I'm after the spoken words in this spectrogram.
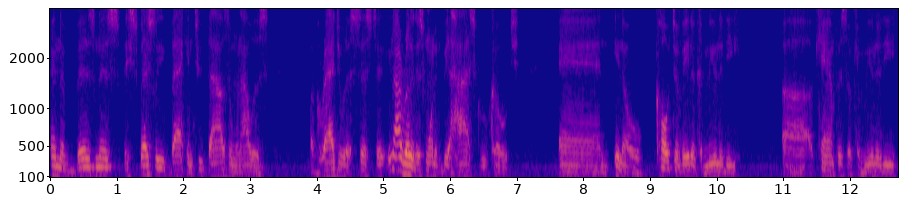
in the business, especially back in 2000 when I was a graduate assistant. You know, I really just wanted to be a high school coach, and you know, cultivate a community, uh, a campus, a community,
